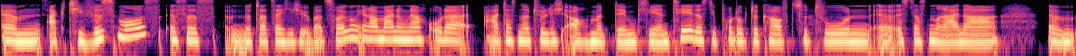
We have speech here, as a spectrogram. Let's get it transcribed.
ähm, Aktivismus? Ist es eine tatsächliche Überzeugung Ihrer Meinung nach oder hat das natürlich auch mit dem Klientel, das die Produkte kauft, zu tun? Äh, ist das ein reiner ähm,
